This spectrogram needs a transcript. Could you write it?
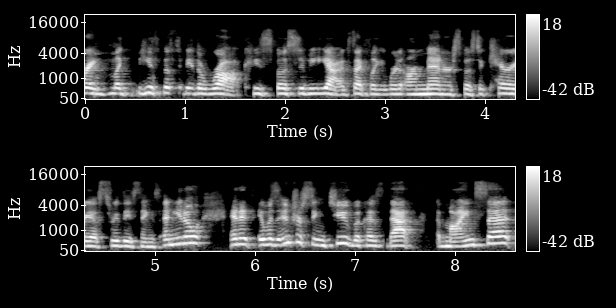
Right. Mm-hmm. Like he's supposed to be the rock. He's supposed to be, yeah, exactly. Where our men are supposed to carry us through these things. And, you know, and it, it was interesting too, because that mindset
